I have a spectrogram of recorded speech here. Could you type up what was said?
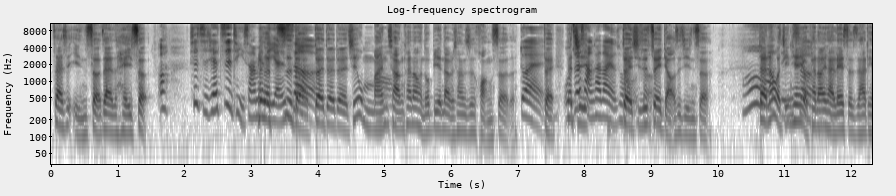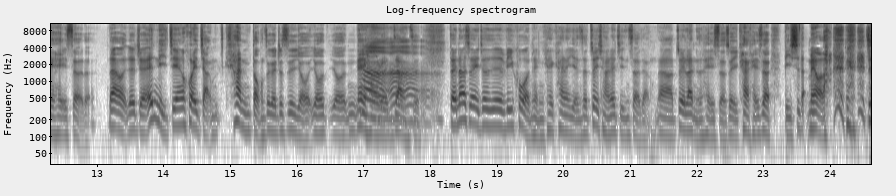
再来是银色，再来是黑色。哦，是直接字体上那个面颜色，字的，对对对，其实我们蛮哦常看到很多 B N W 上面是黄色的。对对我最常看到也是对，其实最屌是金色。哦，对，然后我今天有看到一台，台 Lexus，它贴黑色的，那我就觉得，哎，你今天会讲看懂这个，就是有有有内行人这样子。对，那所以就是 V Core，你可以看的颜色最强就金色这样，那最烂的是黑色，所以看黑色鄙视的没有啦，这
